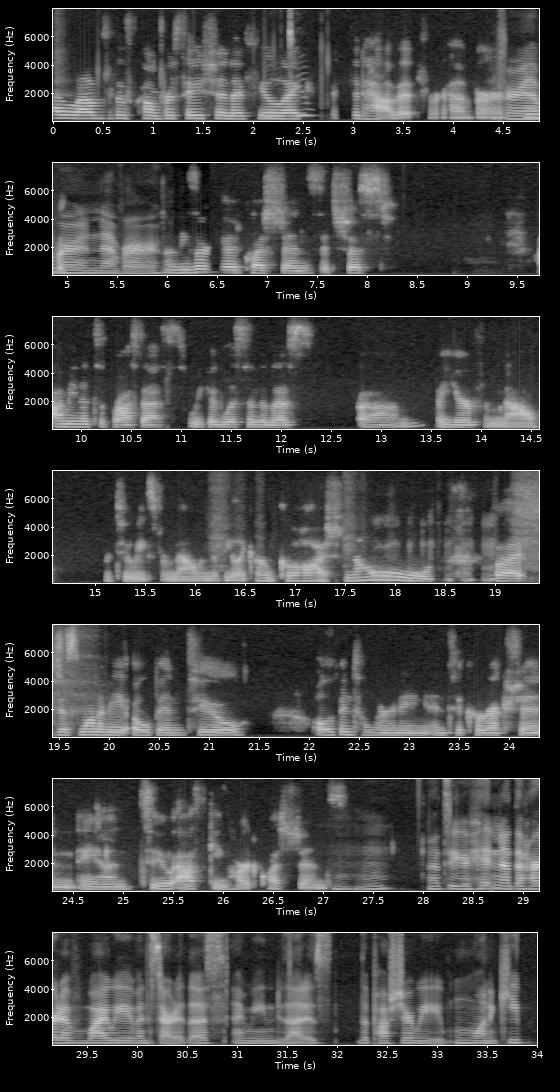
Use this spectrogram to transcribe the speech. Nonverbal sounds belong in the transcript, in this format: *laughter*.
I love this conversation. I feel like I could have it forever. Forever and never. No, these are good questions. It's just, I mean, it's a process. We could listen to this um, a year from now or two weeks from now and to be like, oh gosh, no. *laughs* but just want to be open to open to learning and to correction and to asking hard questions. Mm-hmm. That's you're hitting at the heart of why we even started this. I mean, that is the posture we want to keep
